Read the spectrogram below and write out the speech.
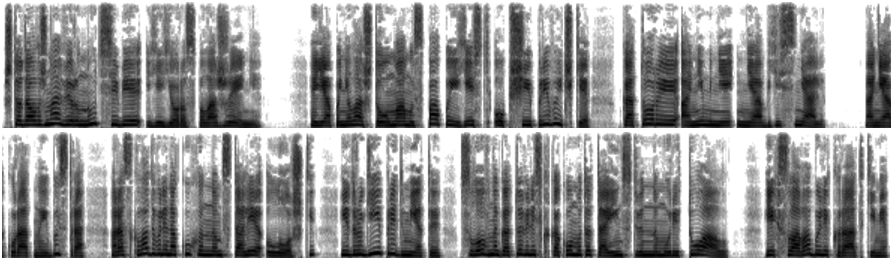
что должна вернуть себе ее расположение. Я поняла, что у мамы с папой есть общие привычки — которые они мне не объясняли. Они аккуратно и быстро раскладывали на кухонном столе ложки и другие предметы, словно готовились к какому-то таинственному ритуалу. Их слова были краткими,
